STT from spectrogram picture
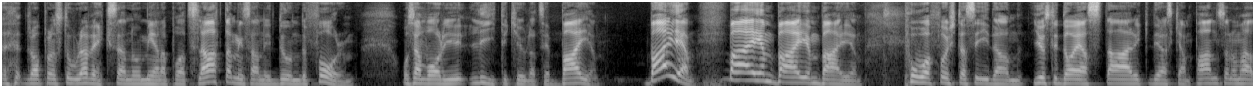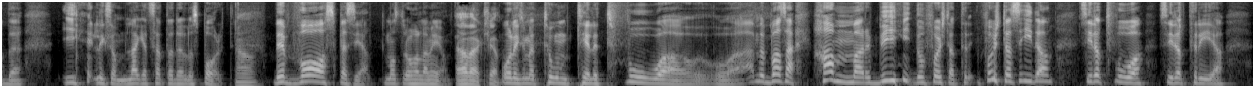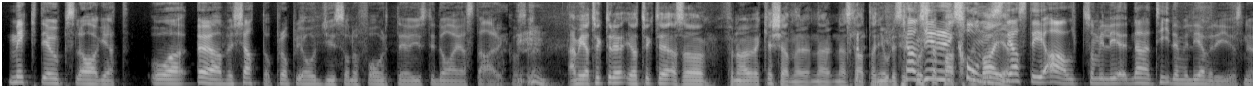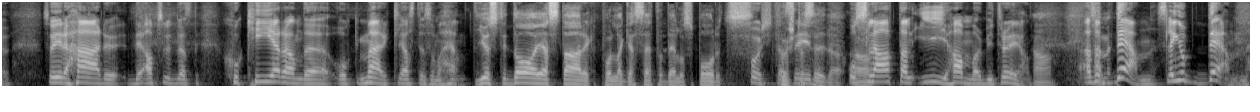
dra på den stora växeln och mena på att Zlatan minsann är i dunderform. Och sen var det ju lite kul att se Bayern. Bayern, Bayern, Bayern, Bayern på första sidan. Just idag är jag stark, deras kampanj som de hade i liksom La Gazzetta dello Sport. Ja. Det var speciellt, det måste du hålla med om. Ja, verkligen. Och liksom ett tomt Tele2 och, och men bara så här, Hammarby, de första, första sidan, sida två, sida tre, mäktiga uppslaget, och översatt då, proprio oggi sono forte, just idag är jag stark och så. Nej, men jag tyckte, det, jag tyckte alltså, för några veckor sedan när, när Zlatan gjorde sitt Kanske första pass Kanske är det konstigaste i allt som vi, den här tiden vi lever i just nu. Så är det här det, det absolut mest chockerande och märkligaste som har hänt. Just idag är jag stark på La Gazzetta dello Sports första, första sida. sida. Och Zlatan i Hammarbytröjan. Ja. Alltså ja, men... den, släng upp den!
